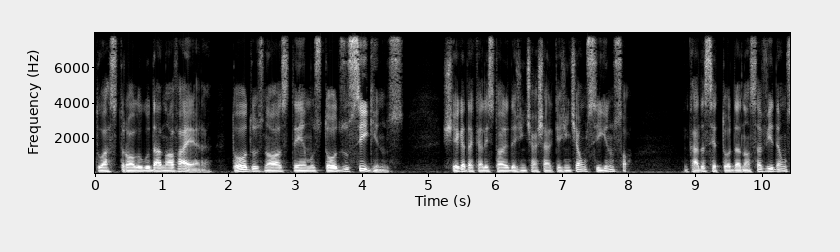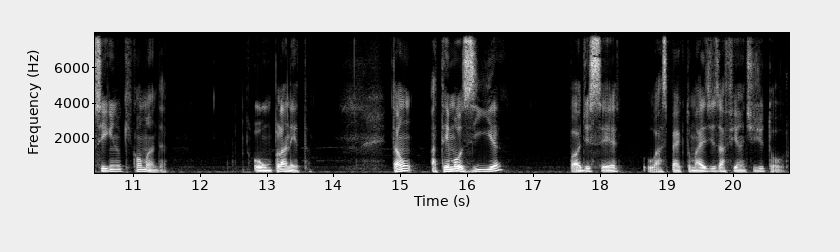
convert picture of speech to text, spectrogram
do astrólogo da nova era. Todos nós temos todos os signos. Chega daquela história da gente achar que a gente é um signo só. Em cada setor da nossa vida é um signo que comanda, ou um planeta. Então, a teimosia pode ser o aspecto mais desafiante de touro.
